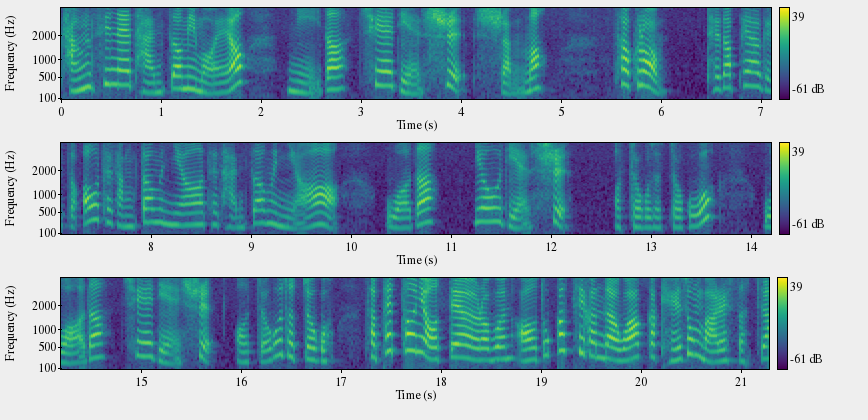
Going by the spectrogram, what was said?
당신의 단점이 뭐예요? 你的缺点是什么? 자, 그럼 대답해야겠죠. 어, 제 장점은요. 제 단점은요. 我的优点是 어쩌고 저쩌고. 我的缺点是 어쩌고 저쩌고. 자, 패턴이 어때요, 여러분? 아, 똑같이 간다고 아까 계속 말했었죠?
